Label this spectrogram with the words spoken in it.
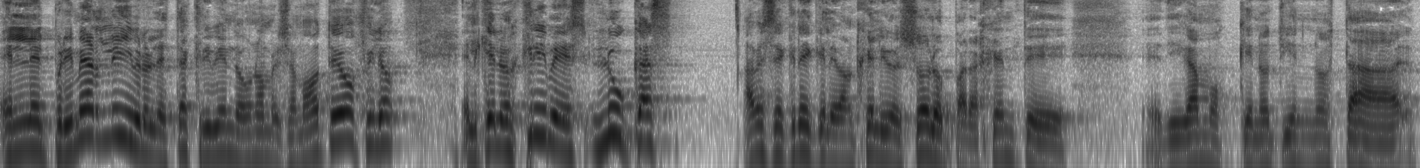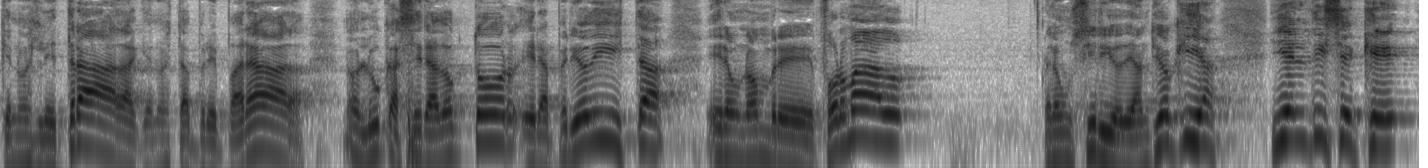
en el primer libro le está escribiendo a un hombre llamado Teófilo, el que lo escribe es Lucas, a veces cree que el Evangelio es solo para gente, eh, digamos, que no, tiene, no está, que no es letrada, que no está preparada. No, Lucas era doctor, era periodista, era un hombre formado, era un sirio de Antioquía, y él dice que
